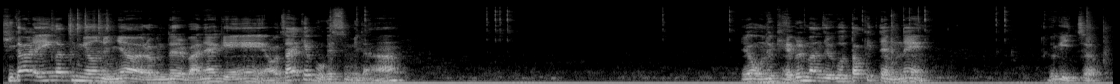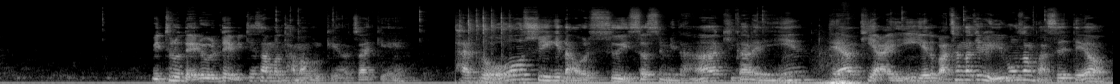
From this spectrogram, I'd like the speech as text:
기가 레인 같은 경우는요 여러분들 만약에 어, 짧게 보겠습니다. 얘가 오늘 갭을 만들고 떴기 때문에 여기 있죠. 밑으로 내려올 때 밑에서 한번 담아 볼게요 짧게. 8% 수익이 나올 수 있었습니다. 기가레인. 대하 TI 얘도 마찬가지로 일봉상 봤을 때요.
